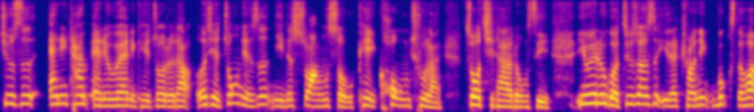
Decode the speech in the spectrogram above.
就是 anytime anywhere 你可以做得到，而且重点是你的双手可以空出来做其他的东西。因为如果就算是 electronic books 的话，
